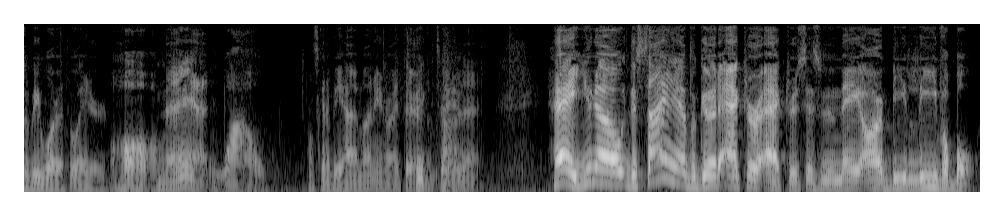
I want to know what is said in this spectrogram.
will be worth later. Oh. Man. Wow. That's going to be high money right there, Big I'll tell you that. Hey, you know, the sign of a good actor or actress is when they are believable.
